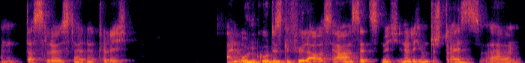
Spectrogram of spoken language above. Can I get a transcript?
und das löst halt natürlich ein ungutes Gefühl aus, ja, setzt mich innerlich unter Stress. Ähm,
